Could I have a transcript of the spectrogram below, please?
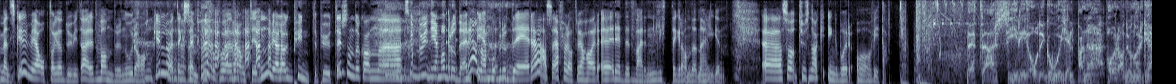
mennesker. Vi har oppdaget at du, Vita, er et vandrende orakel og et eksempel for, for framtiden. Vi har lagd pynteputer som du kan Vi skal hjem og brodere. hjem og brodere. Altså, jeg føler at vi har eh, reddet verden lite grann denne helgen. Eh, Så tusen takk, Ingeborg og Vita. Dette er Siri og de gode hjelperne på Radio Norge.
